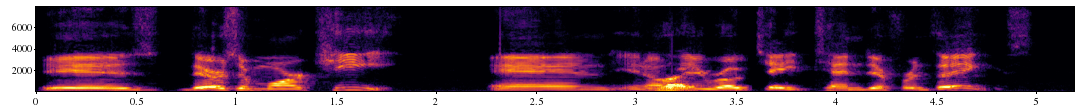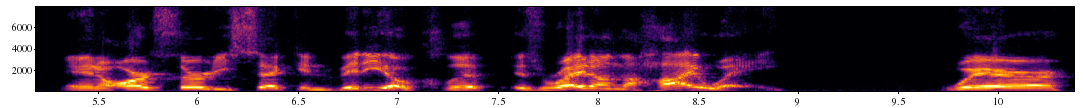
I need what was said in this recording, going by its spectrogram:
is there's a marquee and you know right. they rotate 10 different things and our 30 second video clip is right on the highway where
